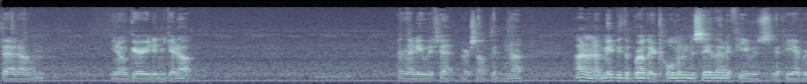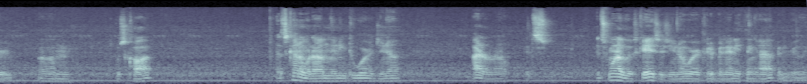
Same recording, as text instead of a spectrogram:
that um, you know Gary didn't get up and that he was hit or something. You know, I don't know. Maybe the brother told him to say that if he was if he ever um, was caught. That's kind of what I'm leaning towards. You know, I don't know. It's it's one of those cases, you know, where it could have been anything happened, really.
